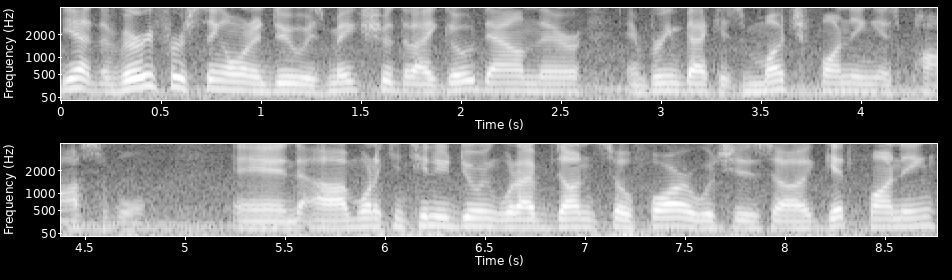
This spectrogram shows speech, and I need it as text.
Yeah, the very first thing I want to do is make sure that I go down there and bring back as much funding as possible. And uh, I want to continue doing what I've done so far, which is uh, get funding.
